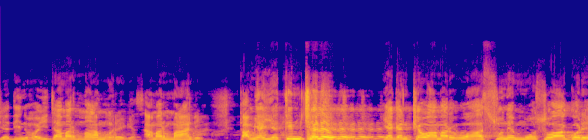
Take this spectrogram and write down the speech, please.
যেদিন হইতে আমার মা মরে গেছে আমার মা নেই। তো আমি এই এতিম ছেলে এখানে কেউ আমার ওয়াজ শুনে মশোয়া করে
